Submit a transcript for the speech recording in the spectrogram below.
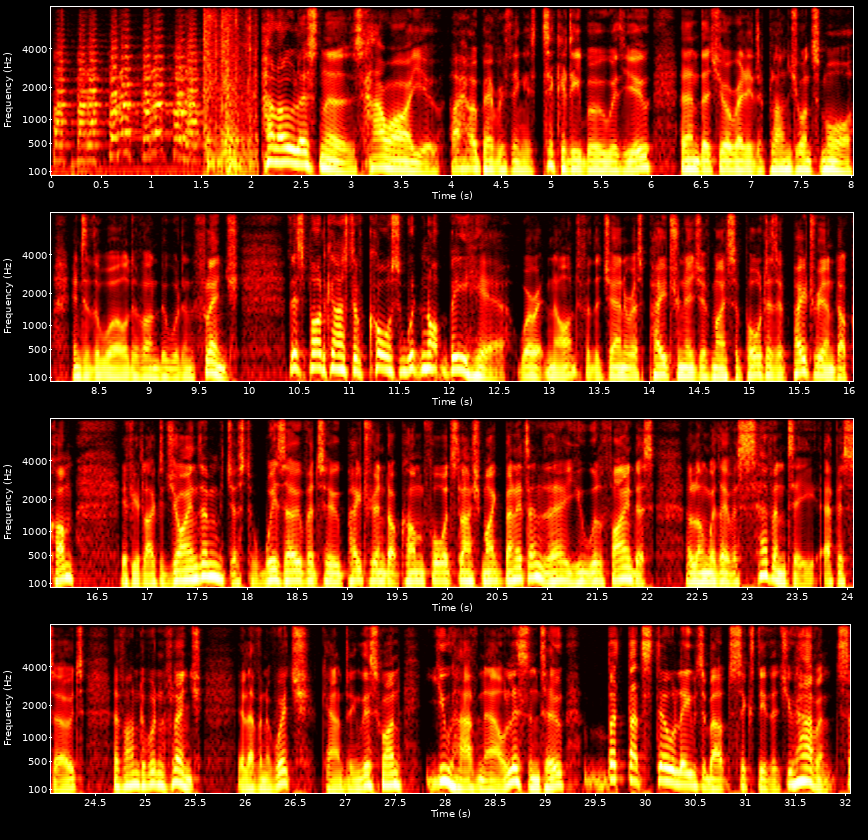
pa, para, para. Hello, listeners. How are you? I hope everything is tickety boo with you and that you're ready to plunge once more into the world of Underwood and Flinch. This podcast, of course, would not be here were it not for the generous patronage of my supporters at patreon.com. If you'd like to join them, just whiz over to patreon.com forward slash Mike Bennett, and there you will find us, along with over 70 episodes of Underwood and Flinch, 11 of which, counting this one, you have now listened to, but that still leaves about 60 that you haven't, so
